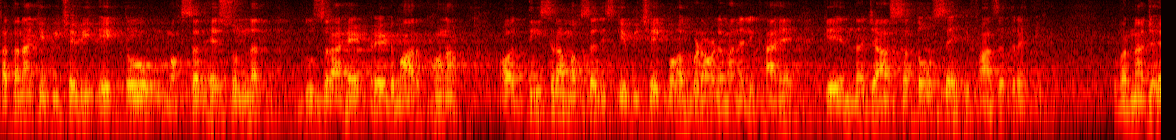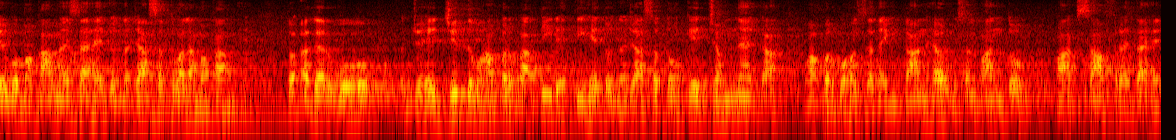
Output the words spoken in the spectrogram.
ख़तना के पीछे भी एक तो मकसद है सुन्नत, दूसरा है ट्रेडमार्क होना, और तीसरा मकसद इसके पीछे एक बहुत बड़ा ने लिखा है कि नजासतों से हिफाजत रहती है। वरना जो है वो मकाम ऐसा है जो नजासत वाला मकाम है। तो अगर वो जो है जिल्द वहाँ पर बाकी रहती है तो नजासतों के जमने का वहाँ पर बहुत ज़्यादा इम्कान है और मुसलमान तो पाक साफ़ रहता है।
